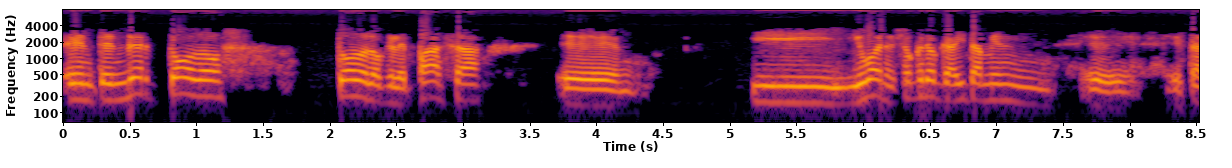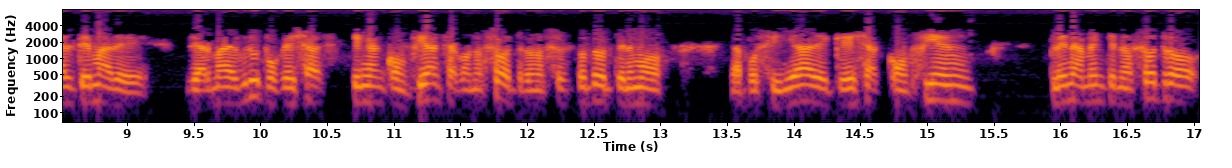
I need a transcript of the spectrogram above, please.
entender todos, todo lo que le pasa. Eh, y, bueno, yo creo que ahí también está el tema de armar el grupo, que ellas tengan confianza con nosotros. Nosotros tenemos la posibilidad de que ellas confíen plenamente nosotros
